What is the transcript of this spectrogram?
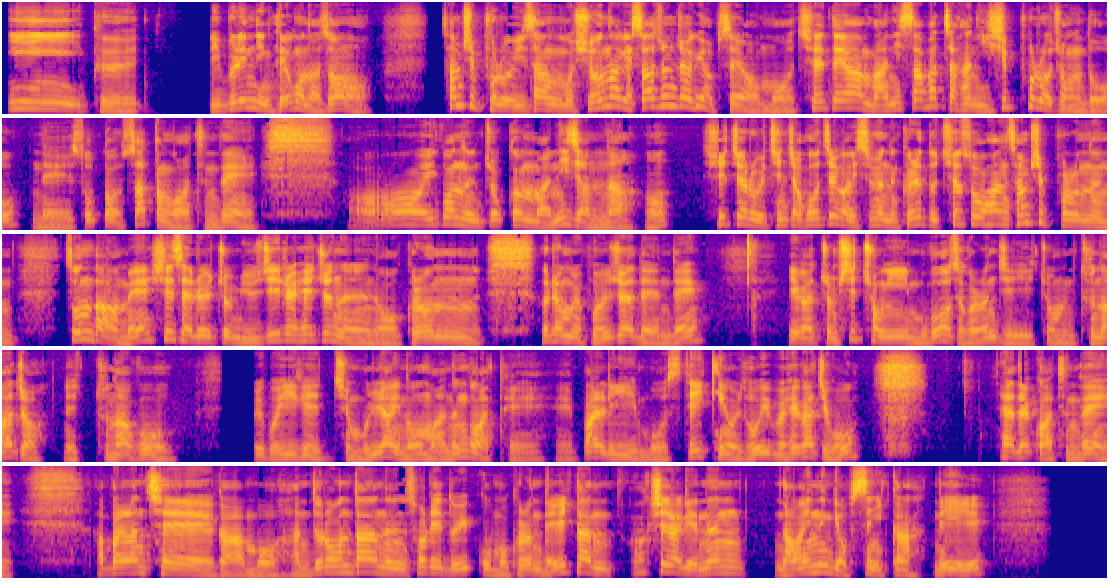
이 그 리브랜딩 되고 나서 30% 이상 뭐 시원하게 싸준 적이 없어요. 뭐 최대한 많이 싸봤자 한 20% 정도 네 쏟던 쌌던 것 같은데 어 이거는 조금 아니지 않나? 어? 실제로 진짜 호재가 있으면 그래도 최소 한 30%는 쏜 다음에 시세를 좀 유지를 해주는 어, 그런 흐름을 보여줘야 되는데 얘가 좀 시총이 무거워서 그런지 좀 둔하죠. 네, 둔하고 그리고 이게 지금 물량이 너무 많은 것 같아. 예, 빨리 뭐 스테이킹을 도입을 해가지고 해야 될 것 같은데 아발란체가 뭐 안 들어온다는 소리도 있고 뭐 그런데 일단 확실하게는 나와 있는 게 없으니까 내일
